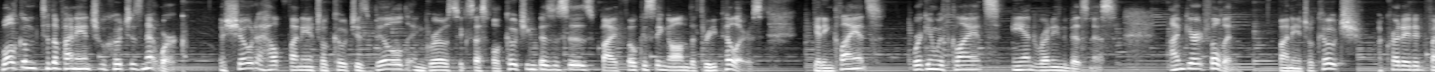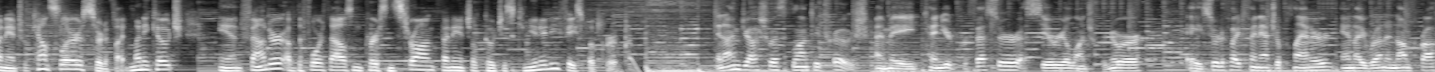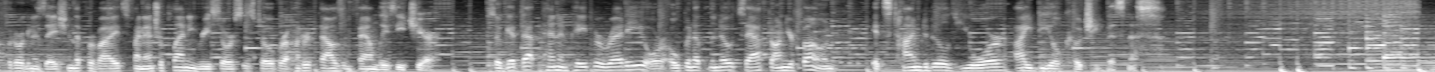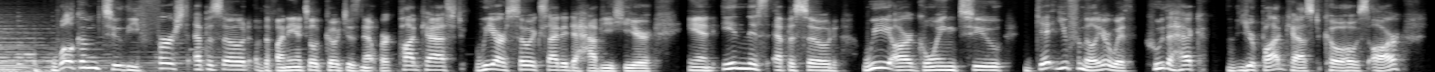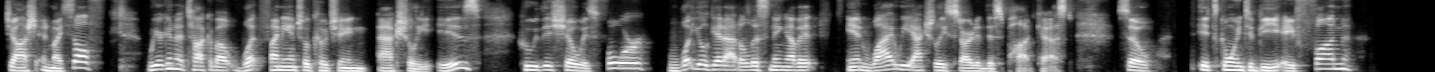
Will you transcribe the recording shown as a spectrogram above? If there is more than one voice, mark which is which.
Speaker 1: Welcome to the Financial Coaches Network, a show to help financial coaches build and grow successful coaching businesses by focusing on the three pillars getting clients, working with clients, and running the business. I'm Garrett Philbin, financial coach, accredited financial counselor, certified money coach, and founder of the 4,000 person strong Financial Coaches Community Facebook group.
Speaker 2: And I'm Joshua Escalante Troche. I'm a tenured professor, a serial entrepreneur, a certified financial planner, and I run a nonprofit organization that provides financial planning resources to over 100,000 families each year. So get that pen and paper ready or open up the Notes app on your phone. It's time to build your ideal coaching business.
Speaker 1: Welcome to the first episode of the Financial Coaches Network podcast. We are so excited to have you here. And in this episode, we are going to get you familiar with who the heck your podcast co hosts are, Josh and myself. We're going to talk about what financial coaching actually is, who this show is for, what you'll get out of listening of it, and why we actually started this podcast. So it's going to be a fun,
